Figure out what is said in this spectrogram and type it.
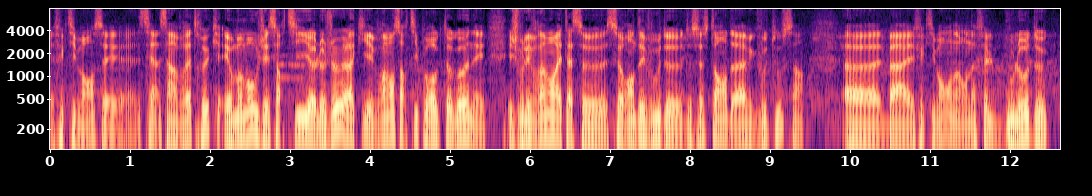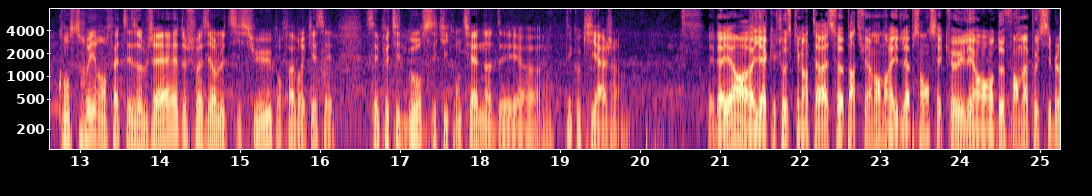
effectivement, c'est un vrai truc. Et au moment où j'ai sorti euh, le jeu, là, qui est vraiment sorti pour Octogone, et, et je voulais vraiment être à ce, ce rendez-vous de, de ce stand avec vous tous, hein, euh, bah effectivement, on a, on a fait le boulot de construire en fait ces objets, de choisir le tissu pour fabriquer ces, ces petites bourses qui contiennent des, euh, des coquillages. Et d'ailleurs, euh, il y a quelque chose qui m'intéresse particulièrement dans la vie de l'absence, c'est qu'il est en deux formats possibles.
